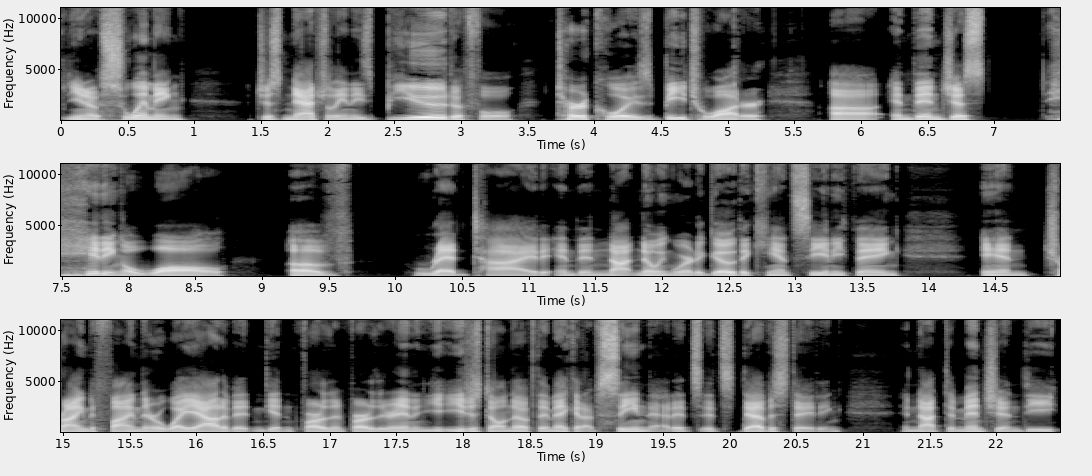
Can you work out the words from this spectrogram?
you know, swimming just naturally in these beautiful turquoise beach water, uh, and then just hitting a wall of red tide, and then not knowing where to go, they can't see anything and trying to find their way out of it and getting farther and farther in. And you, you just don't know if they make it. I've seen that. It's it's devastating. And not to mention the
